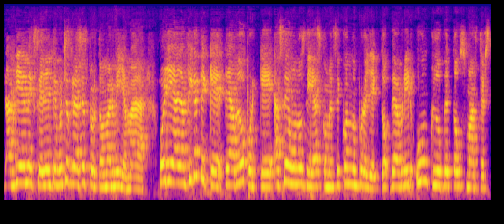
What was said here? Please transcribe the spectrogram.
también, excelente. Muchas gracias por tomar mi llamada. Oye, Alan, fíjate que te hablo porque hace unos días comencé con un proyecto de abrir un club de Toastmasters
